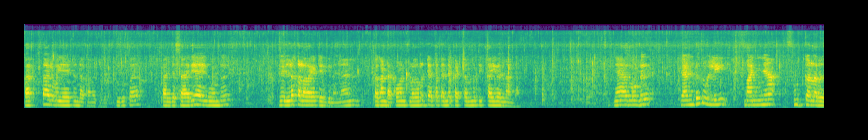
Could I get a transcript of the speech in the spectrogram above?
കറുത്ത അലുവയായിട്ട് ഉണ്ടാക്കാൻ പറ്റും. ഇതിപ്പോൾ പഞ്ചസാര ആയതുകൊണ്ട് വെള്ള കളറായിട്ടിരിക്കണം ഞാൻ ഇപ്പം കണ്ട കോൺഫ്ലവർ ഇട്ടപ്പോൾ തന്നെ പെട്ടെന്ന് തിക്കായി വന്നണ്ട ഞാൻ അതുകൊണ്ട് രണ്ട് തുള്ളി മഞ്ഞ ഫുഡ് കളറ്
